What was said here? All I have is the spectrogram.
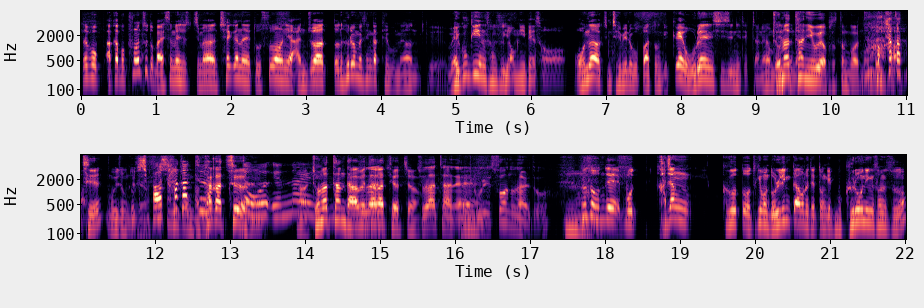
근데 뭐 아까 뭐 프런트도 말씀하셨지만 최근에 또 수원이 안 좋았던 흐름을 생각해 보면 그 외국인 선수 영입에서 워낙 지금 재미를 못 봤던 게 꽤 오랜 시즌이 됐잖아요. 뭐 조나탄 이후에 없었던 것 같아요. 뭐 타가트 뭐 이 정도. 아 타가트 정도. 아, 타가트. 오- 옛날 아, 조나탄 다음에 조나- 타가트였죠. 조나탄, 예, 네. 우리 수원 호날두. 음. 그래서 근데 뭐 가장 그것도 어떻게 보면 놀림감으로 됐던 게 뭐 그로닝 선수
